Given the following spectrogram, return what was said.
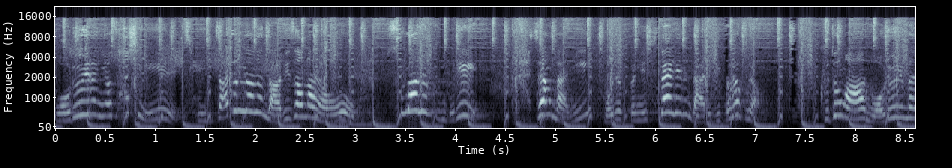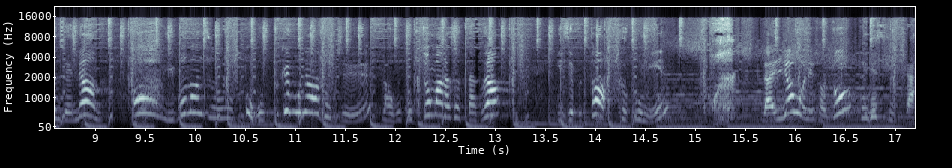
월요일은요, 사실 제일 짜증나는 날이잖아요. 수많은 분들이 가장 많이 월요병에 시달리는 날이기도 하고요. 그동안 월요일만 되면, 아, 이번 한 주 또 어떻게 보내야 되지? 라고 걱정만 하셨다고요? 이제부터 그 고민 확 날려보내셔도 되겠습니다.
